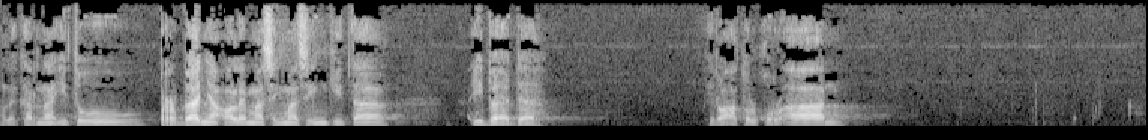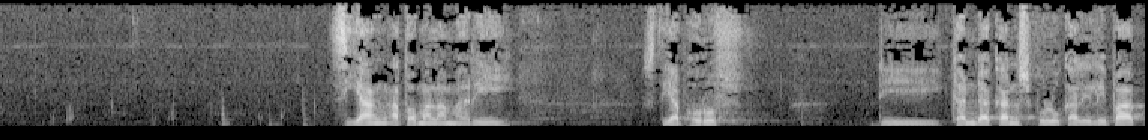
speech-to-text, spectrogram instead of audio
Oleh karena itu, perbanyak oleh masing-masing kita ibadah, qiraatul Quran, siang atau malam hari, setiap huruf digandakan sepuluh kali lipat.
